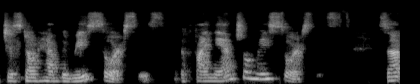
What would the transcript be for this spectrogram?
just don't have the resources, the financial resources. So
